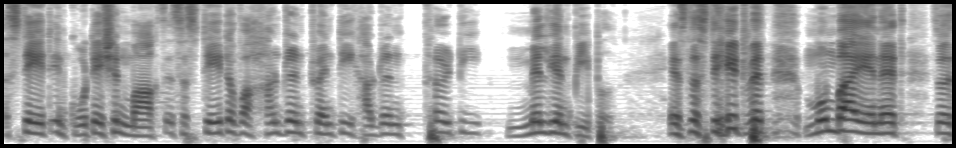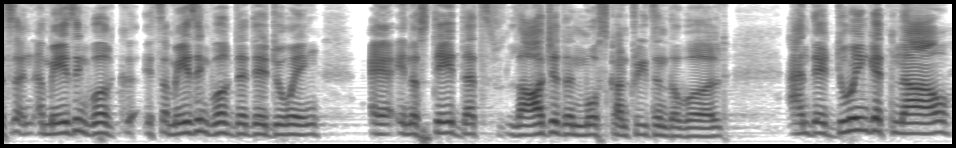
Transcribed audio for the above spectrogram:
state in quotation marks. It's a state of 120, 130 million people. It's the state with Mumbai in it, so it's an amazing work. It's amazing work that they're doing in a state that's larger than most countries in the world. And they're doing it now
